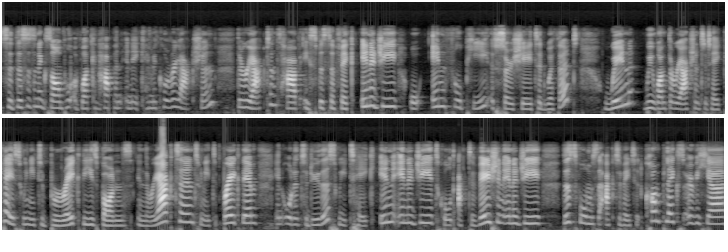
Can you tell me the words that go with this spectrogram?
So this is an example of what can happen in a chemical reaction. The reactants have a specific energy or enthalpy associated with it. When we want the reaction to take place, we need to break these bonds in the reactant. We need to break them. In order to do this, we take in energy. It's called activation energy. This forms the activated complex over here.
